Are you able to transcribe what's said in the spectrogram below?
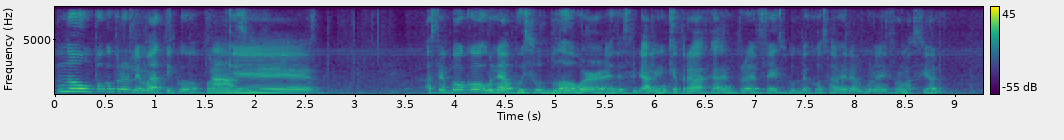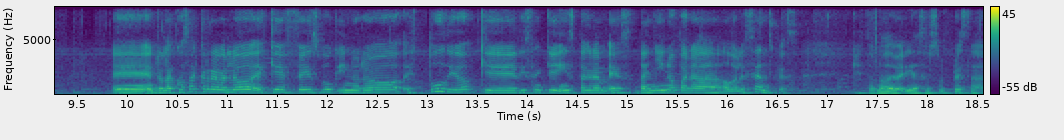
No, un poco problemático, porque hace poco una whistleblower, es decir, alguien que trabaja dentro de Facebook, dejó saber alguna información. Eh, entre las cosas que reveló es que Facebook ignoró estudios que dicen que Instagram es dañino para adolescentes. Que esto no debería ser sorpresa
